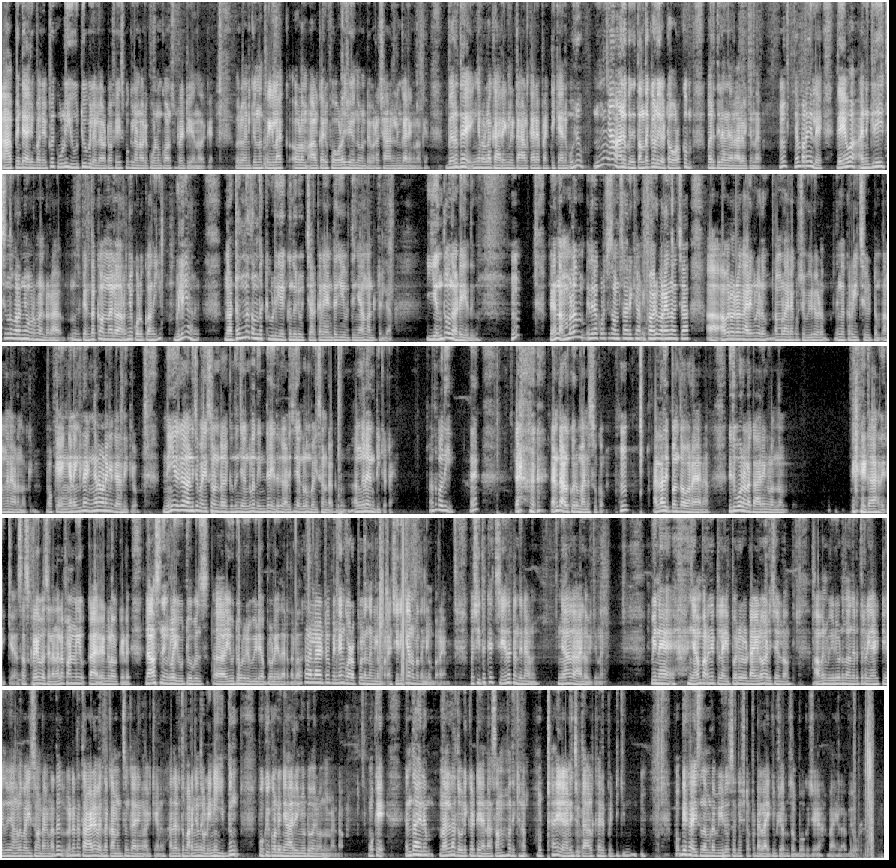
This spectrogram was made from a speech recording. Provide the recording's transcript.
ആപ്പിന്റെ കാര്യം പറഞ്ഞു ഇപ്പോൾ കൂടുതൽ യൂട്യൂബിലല്ല കേട്ടോ ഫേസ്ബുക്കിലാണ് അവർ കൂടുതലും കോൺസെൻട്രേറ്റ് ചെയ്യുന്നതൊക്കെ. ഒരു എനിക്കൊന്ന് ത്രീ ലാക്ക് ഓളം ആൾക്കാർ ഫോളോ ചെയ്യുന്നുണ്ട് ഇവരുടെ ചാനലും കാര്യങ്ങളൊക്കെ. വെറുതെ ഇങ്ങനെയുള്ള കാര്യങ്ങളിട്ട് ആൾക്കാരെ പറ്റിക്കാനും ഒരു ഞാൻ ആലോചിക്കുന്നത് തന്തക്കേൾ കേട്ടോ ഉറക്കം വരത്തില്ലെന്ന് ഞാൻ ആലോചിക്കുന്നത് ഞാൻ പറഞ്ഞില്ലേ ദേവ അനുഗ്രഹിച്ചെന്ന് പറഞ്ഞ ഓർമ്മയുണ്ടോ? എന്തൊക്കെ വന്നാലും അറിഞ്ഞു കൊടുക്കുക. ഈ വിളിയാണ്. നടന്ന് തന്തയ്ക്ക് വിളി കേൾക്കുന്ന ഒരു ചെറുക്കനെ എന്റെ ജീവിതത്തിൽ ഞാൻ കണ്ടിട്ടില്ല. എന്തോന്ന് അടയത് പിന്നെ നമ്മളും ഇതിനെക്കുറിച്ച് സംസാരിക്കുകയാണ്. ഇപ്പം അവർ പറയുന്നത് വെച്ചാൽ അവരോരോ കാര്യങ്ങൾ ഇടും. നമ്മൾ അതിനെക്കുറിച്ച് വീഡിയോ ഇടും. നിങ്ങൾക്ക് റീച്ച് കിട്ടും. അങ്ങനെയാണെന്നൊക്കെ. ഓക്കെ എങ്ങനെയെങ്കിലും എങ്ങനെ വേണമെങ്കിലും കരുതിക്കോ. നീ ഇത് കാണിച്ച് പൈസ ഉണ്ടാക്കുന്നു ഞങ്ങൾ നിന്റെ ഇത് കാണിച്ച് ഞങ്ങളും പൈസ ഉണ്ടാക്കുന്നു. അങ്ങനെ ഇരിക്കട്ടെ. അത് മതി. ഏ? രണ്ടാൾക്കും ഒരു മനസ്സുഖം അല്ലാതെ ഇപ്പം എന്തോ പറയാനാ. ഇതുപോലുള്ള കാര്യങ്ങളൊന്നും ഇടാതിരിക്കുക. സബ്സ്ക്രൈബേഴ്സ് അല്ല നല്ല ഫണ്ണി കാര്യങ്ങളൊക്കെ ഉണ്ട് ലാസ്റ്റ് നിങ്ങൾ യൂട്യൂബിൽ യൂട്യൂബിൽ ഒരു വീഡിയോ അപ്ലോഡ് ചെയ്തായിരുന്നല്ലോ. അതൊക്കെ നല്ലതായിട്ട് പിന്നെയും കുഴപ്പമില്ലെന്നെങ്കിലും പറയാം. ചിരിക്കാനുണ്ടെന്നെങ്കിലും പറയാം. പക്ഷെ ഇതൊക്കെ ചെയ്തിട്ട് എന്തിനാണ് ഞാൻ ആലോചിക്കുന്നത്. പിന്നെ ഞാൻ പറഞ്ഞിട്ടില്ല ഇപ്പൊ ഒരു ഡയലോഗ് അടിച്ചല്ലോ. അവൻ വീഡിയോ ഇടുന്നു അതെടുത്ത് റിയാക്ട് ചെയ്തു ഞങ്ങൾ പൈസ ഉണ്ടാക്കുന്നത് അത് ഇവിടെ താഴെ വരുന്ന കമൻസും കാര്യങ്ങളൊക്കെയാണ്. അതെടുത്ത് പറഞ്ഞതേ ഉള്ളൂ. ഇനി ഇതും പൊക്കിക്കൊണ്ട് ഇനി ആരും ഇങ്ങോട്ട് വരുമൊന്നും വേണ്ട. ഓക്കെ എന്തായാലും നല്ല തൊലിക്കെട്ട് തന്നെ സമ്മതിക്കണം. മുട്ടായി കാണിച്ചിട്ട് ആൾക്കാരെ പറ്റിക്കുന്നു. ഓക്കെ കൈസ് നമ്മുടെ വീഡിയോസ് ഒക്കെ ഇഷ്ടപ്പെട്ടാൽ ലൈക്കും ഷെയറും സബ്ബും ഒക്കെ ചെയ്യാം ബൈ ലവ് യു ഓൾ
